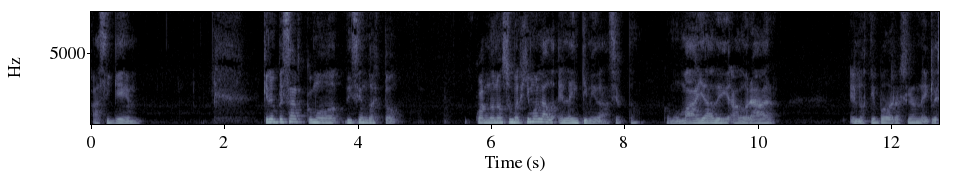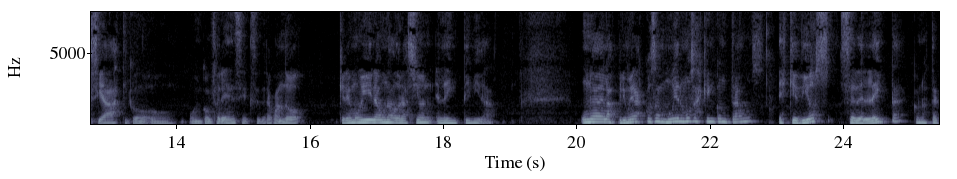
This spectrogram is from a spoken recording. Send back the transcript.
Así que quiero empezar como diciendo esto cuando nos sumergimos en la, intimidad, ¿cierto? Como más allá de adorar en los tiempos de adoración eclesiástico o, o en conferencia, etc. Cuando queremos ir a una adoración en la intimidad, una de las primeras cosas muy hermosas que encontramos es que Dios se deleita con nuestra,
